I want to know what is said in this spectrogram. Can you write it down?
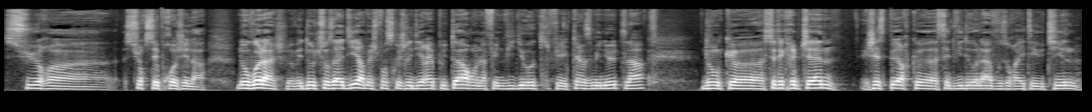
sur, euh, sur ces projets-là. Donc voilà, j'avais d'autres choses à dire, mais je pense que je les dirai plus tard. On a fait une vidéo qui fait 15 minutes là. Donc euh, c'était CryptChain. J'espère que cette vidéo-là vous aura été utile.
